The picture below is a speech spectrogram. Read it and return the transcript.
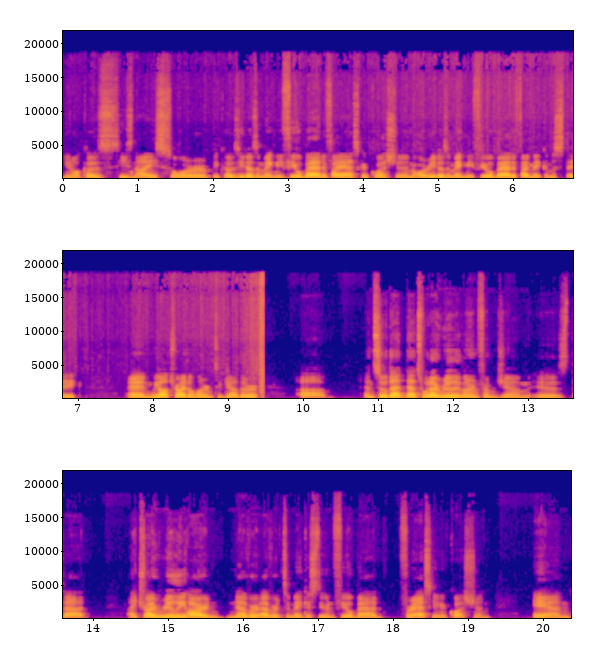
you know, because he's nice, or because he doesn't make me feel bad if I ask a question, or he doesn't make me feel bad if I make a mistake. And we all try to learn together. Uh, and so that that's what I really learned from Jim is that I try really hard never ever to make a student feel bad for asking a question. And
